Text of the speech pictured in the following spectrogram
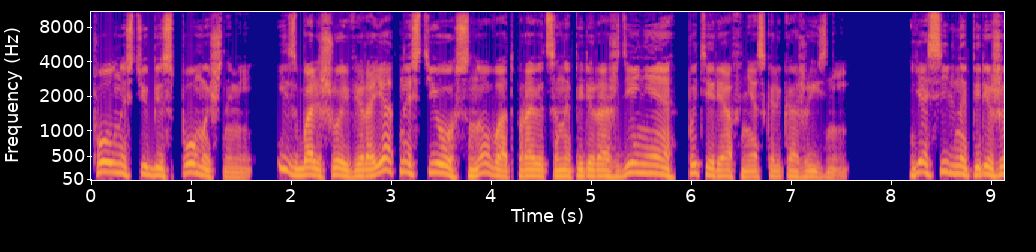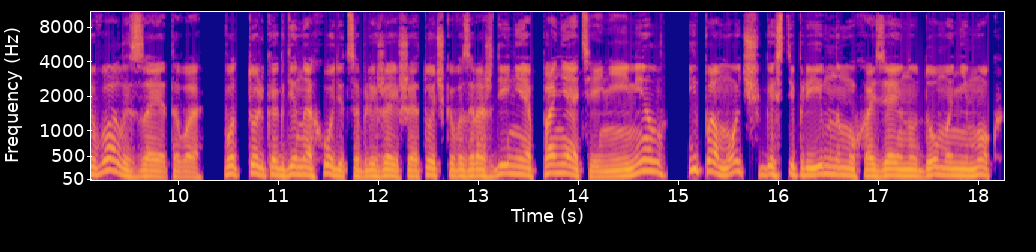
полностью беспомощными и с большой вероятностью снова отправятся на перерождение, потеряв несколько жизней. Я сильно переживал из-за этого, вот только где находится ближайшая точка возрождения, понятия не имел и помочь гостеприимному хозяину дома не мог.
